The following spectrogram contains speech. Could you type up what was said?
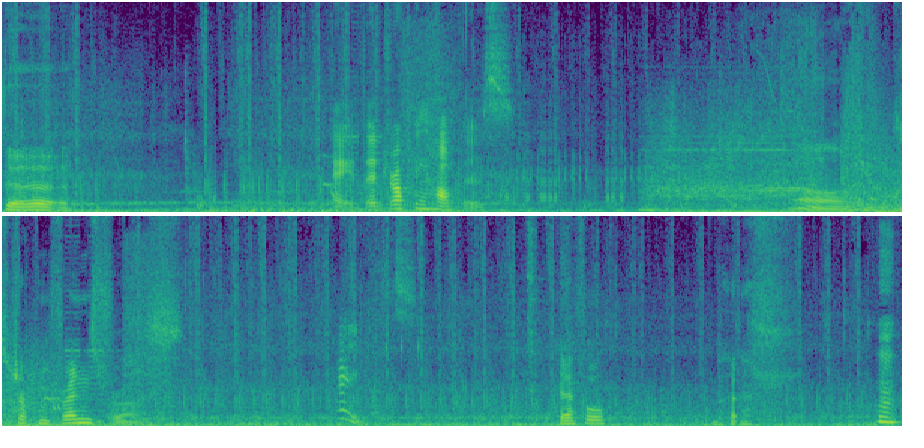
Duh. Okay, they're dropping hoppers. Oh, just dropping friends for us. Thanks. Careful.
